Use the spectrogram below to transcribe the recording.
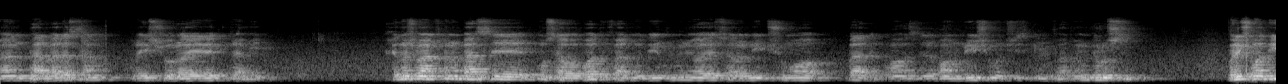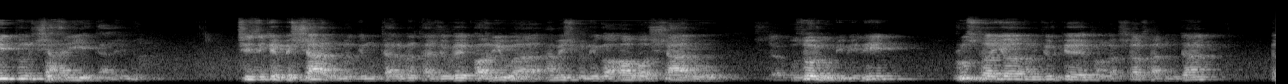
من پرور هستم رئیس شورای رمی. خدمت شما کنم بحث مصوبات فرمودین. ببینید آقای سرانی شما بله قانونی شما چیزی که میفرمایید درسته. ولی شما دید اون شهریه تقریبا چیزی که به شهر اومدیم تقریبا تجربه کاری و همیش به نگاه ها با شهر و بزرگ رو می‌بینید روستایی همینجور که خانبخشار فرمودن به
